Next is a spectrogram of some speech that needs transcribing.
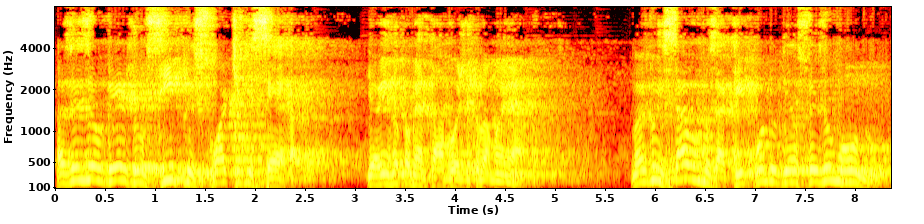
Às vezes eu vejo um simples corte de serra, e eu ainda comentava hoje pela manhã. Nós não estávamos aqui quando Deus fez o mundo,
